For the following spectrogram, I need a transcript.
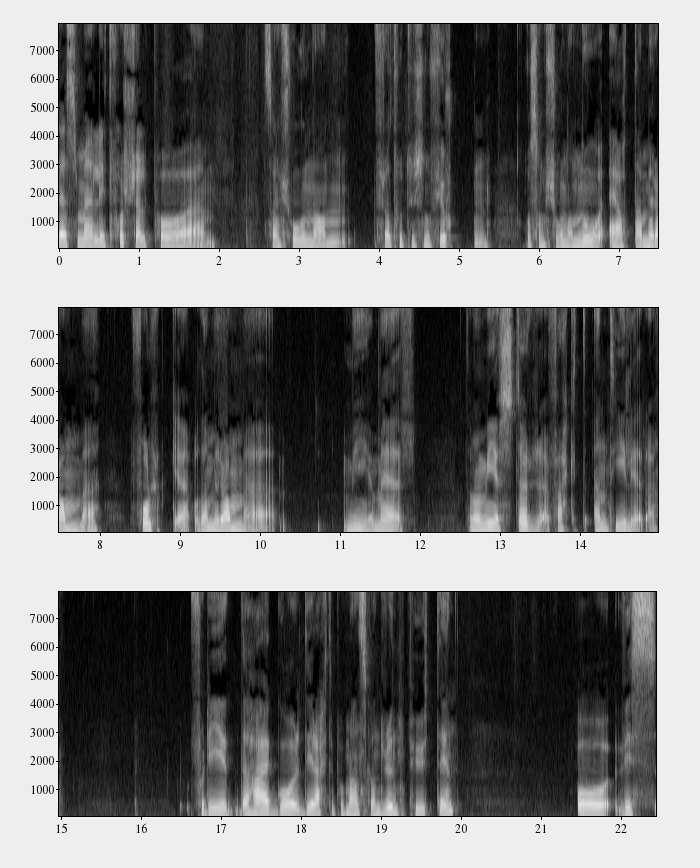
Det som er litt forskjell på eh, sanksjonene fra 2014 og sanksjonene nå, er at de rammer folket, og de rammer mye mer De har mye større effekt enn tidligere. Fordi det her går direkte på menneskene rundt Putin. Og hvis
